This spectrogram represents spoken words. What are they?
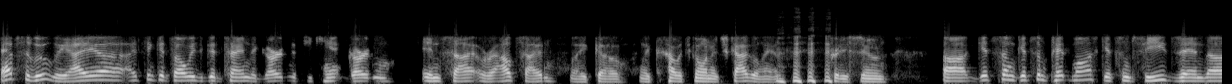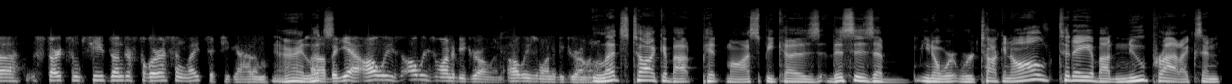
Absolutely. I uh, I think it's always a good time to garden if you can't garden inside or outside, like uh, like how it's going in Chicagoland pretty soon. Uh, get some get some Pitt Moss, get some seeds, and uh, start some seeds under fluorescent lights if you got them. All right, Uh, but yeah, always always want to be growing. Always want to be growing. let's talk about Pitt Moss because this is a you know we're we're talking all today about new products and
